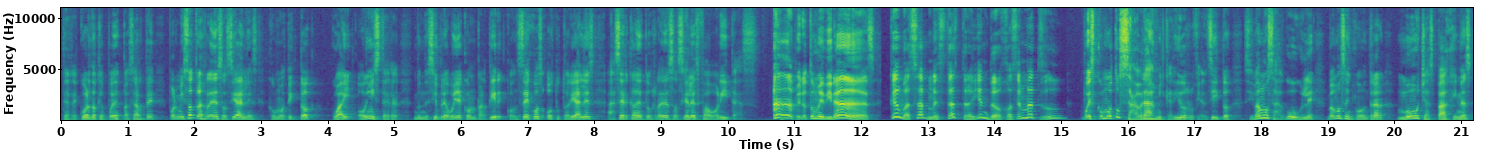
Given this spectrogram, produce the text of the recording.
te recuerdo que puedes pasarte por mis otras redes sociales como TikTok, O Instagram, donde siempre voy a compartir consejos o tutoriales acerca de tus redes sociales favoritas. Ah, pero tú me dirás, ¿qué WhatsApp me estás trayendo, José Matsu? Pues como tú sabrás, mi querido rufiancito, si vamos a Google vamos a encontrar muchas páginas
